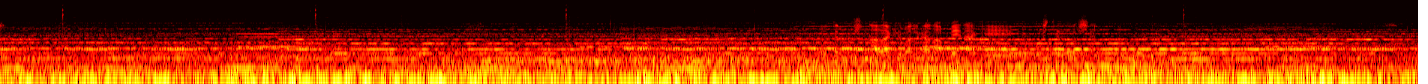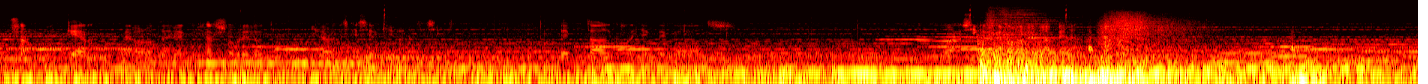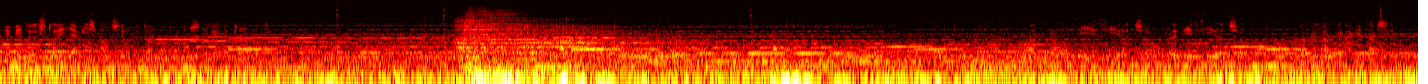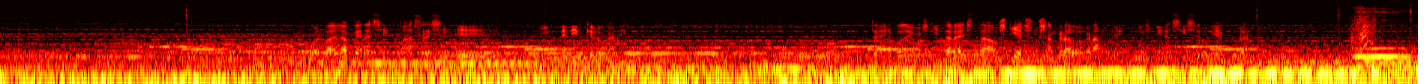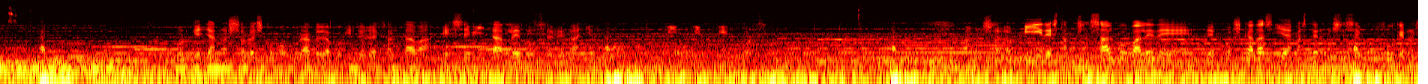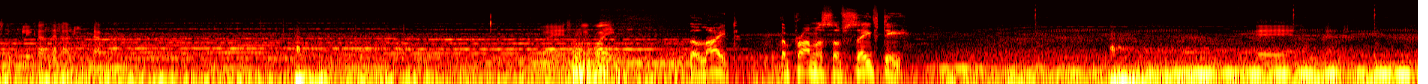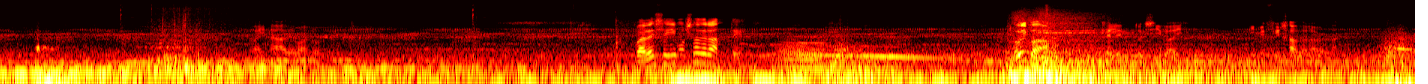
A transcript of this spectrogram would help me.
no solo es como curarle lo poquito que le faltaba, es evitarle 12 de daño. Muy, muy, muy worth. Vamos a dormir, estamos a salvo, ¿vale? De, de emboscadas y además tenemos ese bufo que nos duplica el de la linterna. Pues muy guay. The light, the promise of safety. Vale, seguimos adelante. ¡Uy, va! Qué lento he sido ahí. Ni me he fijado, la verdad.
